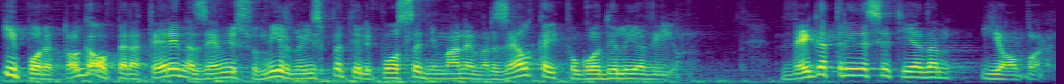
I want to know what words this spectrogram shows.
I pored toga, operateri na zemlji su mirno ispratili poslednji manevar Zelka i pogodili avion. Vega 31 je oboren.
